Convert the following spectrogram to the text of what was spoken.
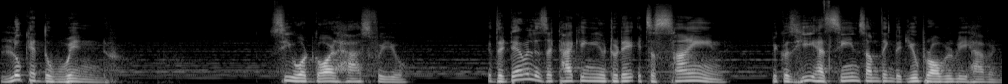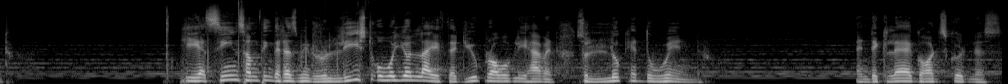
Look at the wind. See what God has for you. If the devil is attacking you today, it's a sign because he has seen something that you probably haven't. He has seen something that has been released over your life that you probably haven't. So look at the wind and declare God's goodness.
